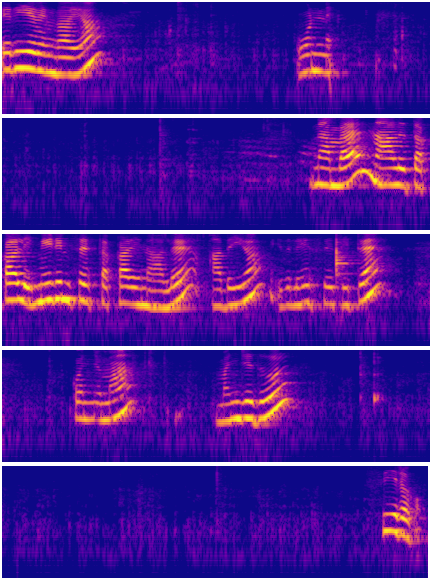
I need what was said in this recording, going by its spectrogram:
பெரிய வெங்காயம் ஒன்று நம்ம நாலு தக்காளி மீடியம் சைஸ் தக்காளி நாலு அதையும் இதிலே சேர்த்திட்டேன். கொஞ்சமாக மஞ்சதூள். சீரகம்.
